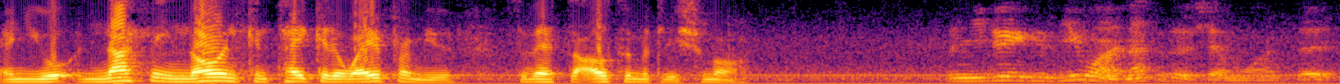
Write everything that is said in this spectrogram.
and you nothing, no one can take it away from you. So that's ultimately Shema. Then you're doing it because you want it, not because Hashem wants it.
